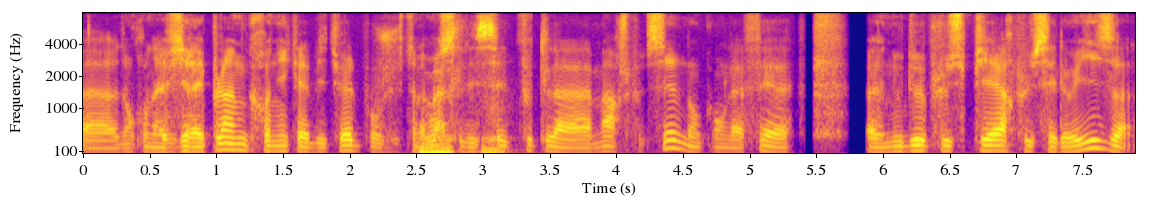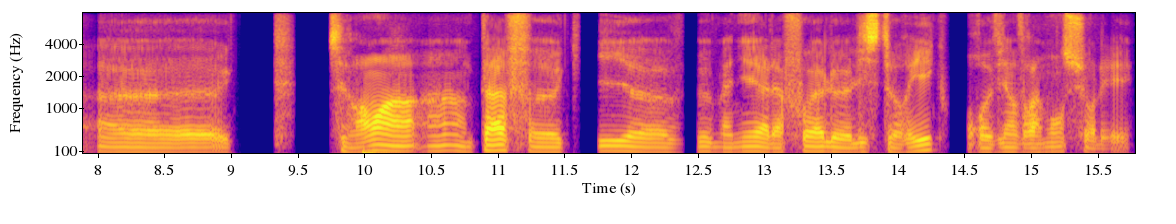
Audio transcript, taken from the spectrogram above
Euh, donc on a viré plein de chroniques habituelles pour justement se laisser toute la marge possible. Donc on l'a fait euh, nous deux plus Pierre plus Héloïse. Euh, c'est vraiment un, taf euh, qui euh, veut manier à la fois l'historique. On revient vraiment sur les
